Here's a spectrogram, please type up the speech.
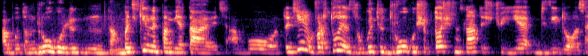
або там другу люд- ну, там батьки не пам'ятають, або тоді вартує зробити другу, щоб точно знати, що є дві дози.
